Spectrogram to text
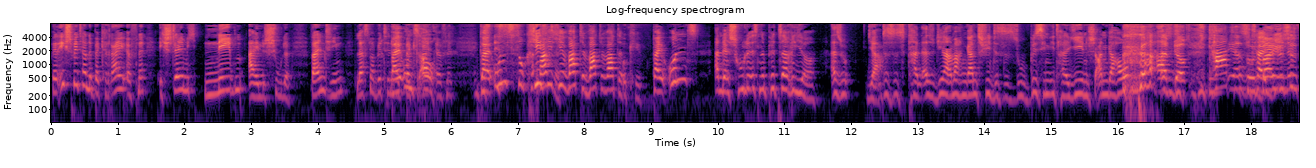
Wenn ich später eine Bäckerei öffne, ich stelle mich neben eine Schule. Valentin, lass mal bitte eine Bei uns Bäckerei auch. öffnen. Bei Das ist uns, so krass. hier, hier, hier, warte, warte, warte. Okay. Bei uns an der Schule ist eine Pizzeria. Also, Ja. Das ist kein, also die machen ganz viel, das ist so ein bisschen italienisch angehaucht. Also Angehaucht. die, die Das Karte ist so italienisch.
